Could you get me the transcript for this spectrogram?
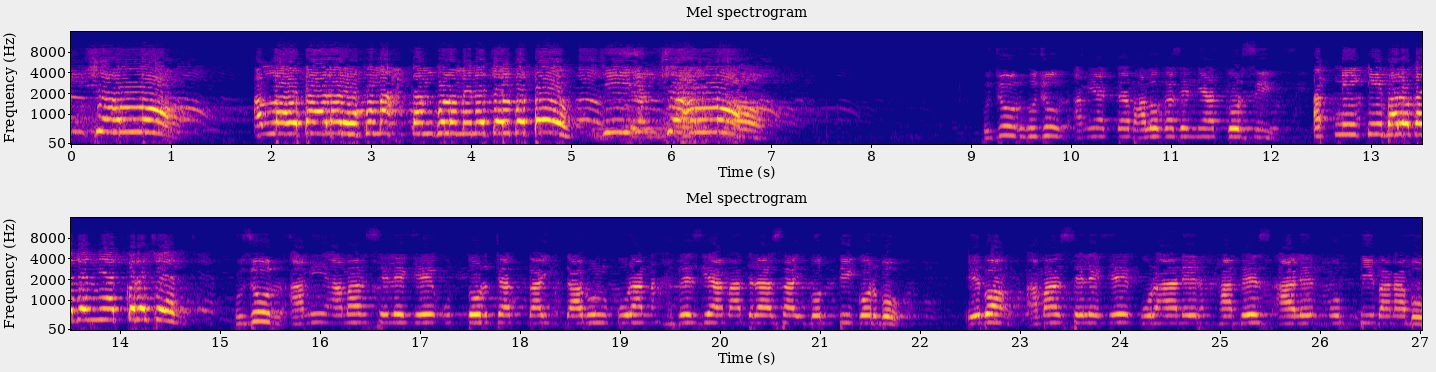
ইনশাআল্লাহ। আল্লাহ তাআলার হুকুম আহকামগুলো মেনে চলবো তো? জি ইনশাআল্লাহ। হুজুর হুজুর আমি একটা ভালো কাজের নিয়াত করছি। আপনি কি ভালো কাজের নিয়াত করেছেন? হুজুর আমি আমার ছেলেকে উত্তর চাঁদপাই দারুল কুরআন হাফেজিয়া মাদ্রাসায় ভর্তি করব। এবং আমার ছেলেকে কোরআনের হাফেজ আলেম মুফতি বানাবো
